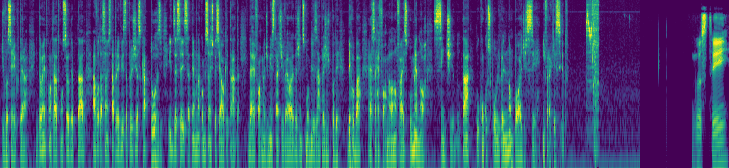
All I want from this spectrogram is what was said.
de você recuperar. Então entre em contato com o seu deputado. A votação está prevista para os dias 14 e 16 de setembro na comissão especial que trata da reforma administrativa. É hora da gente se mobilizar para a gente poder derrubar essa reforma. Ela não faz o menor sentido, tá? O concurso público ele não pode ser enfraquecido. Gostei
